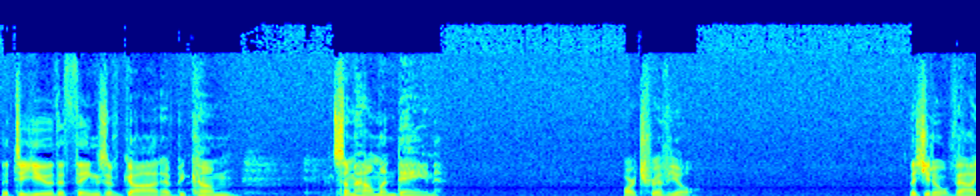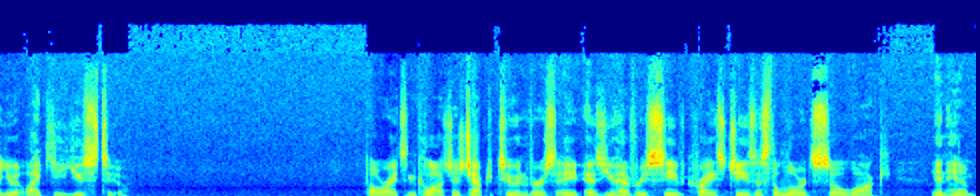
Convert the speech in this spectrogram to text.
That to you the things of God have become somehow mundane or trivial. That you don't value it like you used to. Paul writes in Colossians chapter 2 and verse 8, as you have received Christ Jesus the Lord, so walk in him.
